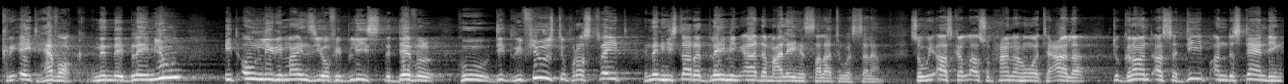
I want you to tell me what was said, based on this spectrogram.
create havoc and then they blame you, it only reminds you of Iblis, the devil, who did refuse to prostrate and then he started blaming Adam alayhi salatu wasalam. So we ask Allah subhanahu wa ta'ala to grant us a deep understanding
